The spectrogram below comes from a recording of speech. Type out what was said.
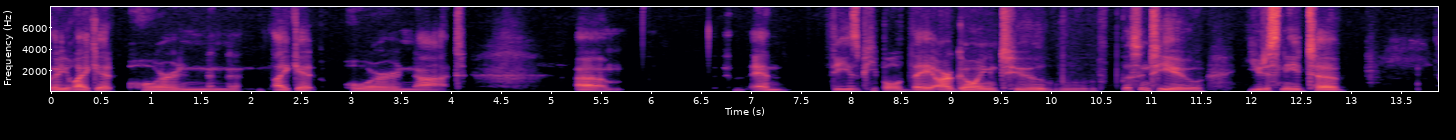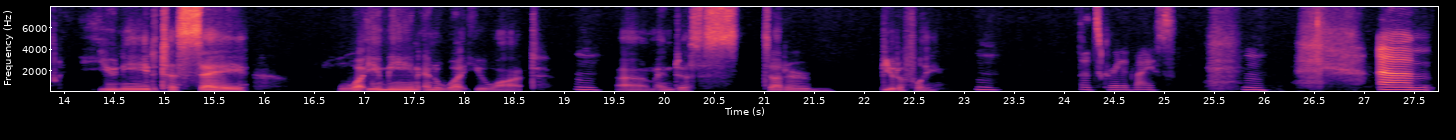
whether you like it or n- like it or not. Um, and these people, they are going to listen to you. You just need to, you need to say what you mean and what you want, Mm. um, and just stutter beautifully. That's great advice. Mm. Um,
